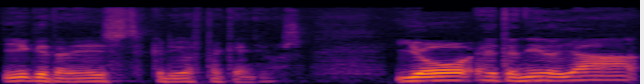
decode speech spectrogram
y que tenéis críos pequeños. Yo he tenido ya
